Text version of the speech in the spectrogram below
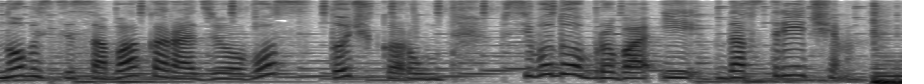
новости собака ру. Всего доброго и до встречи!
